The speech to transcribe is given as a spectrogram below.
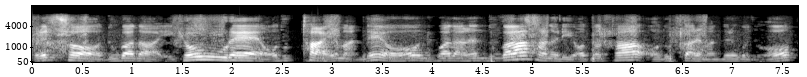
그렇죠. 누가다. 이 겨울에 어둡다. 이러면 안 돼요. 누가다는 누가 하늘이 어떻다 어둡다를 만드는 거죠.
